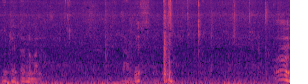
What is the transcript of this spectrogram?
Oke teman-teman. Habis. Hmm.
